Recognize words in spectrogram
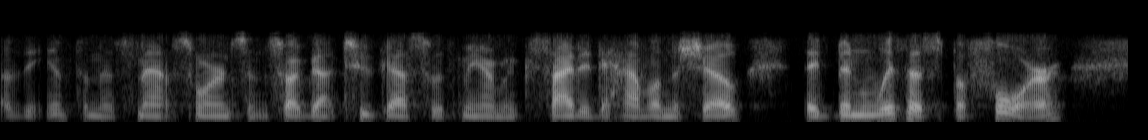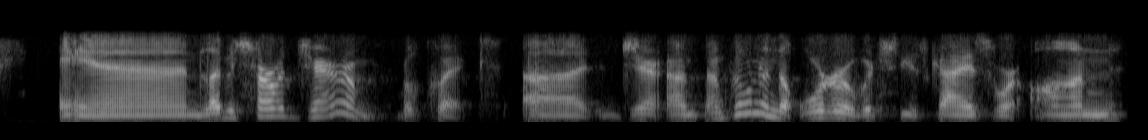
of the infamous Matt Sorensen. So I've got two guests with me. I'm excited to have on the show. They've been with us before. And let me start with Jarom real quick. Uh, Jer- I'm going in the order in which these guys were on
